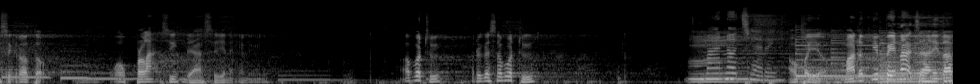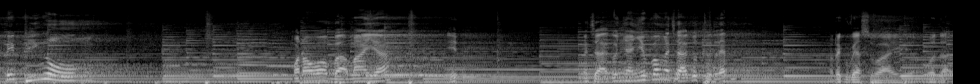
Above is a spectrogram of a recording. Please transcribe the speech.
Sing rotok. Oh, pelak sih ndase nek ngene. iki. Apa, Du? Request apa, Du? Mano jare. apa ya manut ki penak jane tapi bingung menawa Mbak Maya it ngejak aku nyanyi apa ngejak aku duet request wae oh tak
